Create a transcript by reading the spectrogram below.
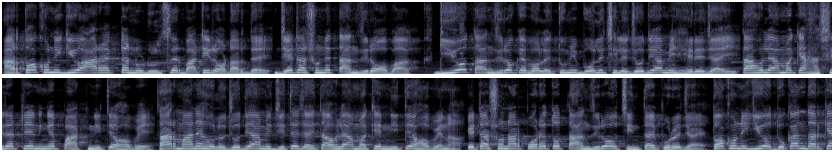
আর তখনই গিও আরও একটা নুডলসের বাটির অর্ডার দেয়, যেটা শুনে তানজিরো অবাক। গিও তানজিরোকে বলে, তুমি বলেছিলে যদি আমি হেরে যাই, তাহলে আমাকে হাসিরা ট্রেনিং এ পার্ট নিতে হবে। তার মানে হলো, যদি আমি জিতে যাই, তাহলে আমাকে নিতে হবে না। এটা শোনার পরে তো তানজিরো চিন্তায় পড়ে যায়। তখনই গিয়ে দোকানদারকে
